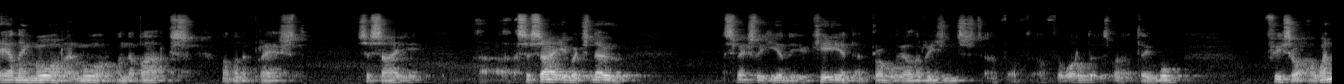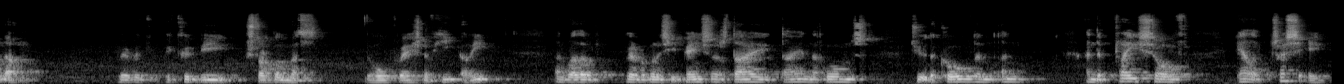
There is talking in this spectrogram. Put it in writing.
earning more and more on the backs of an oppressed society. A society which now, especially here in the UK and, and probably other regions of, of, of, the world at this moment in time, will face a, a winter where we, we could be struggling with the whole question of heat or eat and whether where we're going to see pensioners die die in their homes due to the cold and, and, and the price of electricity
